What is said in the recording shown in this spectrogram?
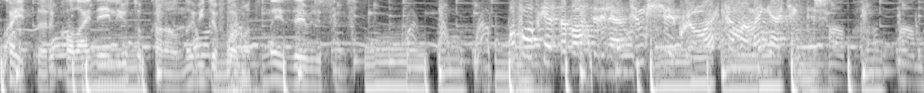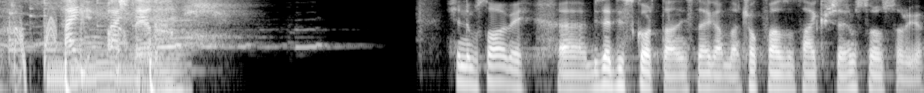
bu kayıtları Kolay Değil YouTube kanalında video formatında izleyebilirsiniz. Bu podcast'ta bahsedilen tüm kişi ve kurumlar tamamen gerçektir. Haydi başlayalım. Şimdi Mustafa Bey, e, bize Discord'dan, Instagram'dan çok fazla takipçilerimiz soru soruyor.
